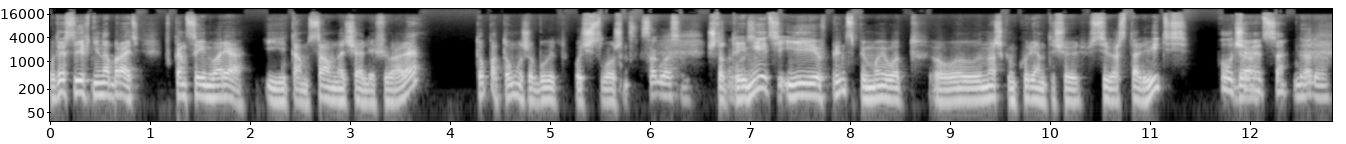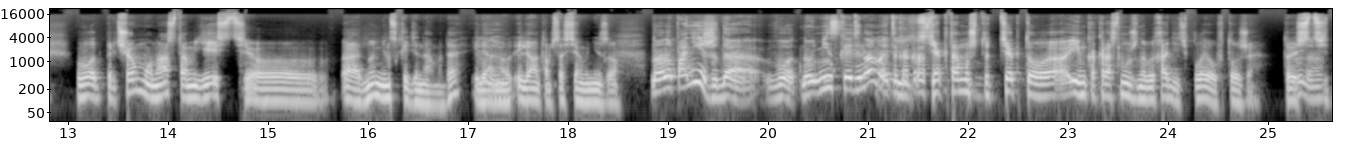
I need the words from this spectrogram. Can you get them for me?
Вот если их не набрать в конце января и там в самом начале февраля, то потом уже будет очень сложно. Согласен. Что-то иметь. И, в принципе, мы вот, э, наш конкурент еще Северсталь Витязь, получается. Да, да. да. Вот, причем у нас там есть, э, а, ну, Минская Динамо, да? Или, ну, оно, да. или оно там совсем внизу? Ну, оно пониже, да. Вот. Но Минская Динамо это как раз... Я к тому, что те, кто... Им как раз нужно выходить в плей-офф тоже. То ну есть да.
